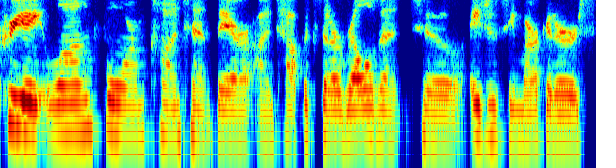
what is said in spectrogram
create long form content there on topics that are relevant to agency marketers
